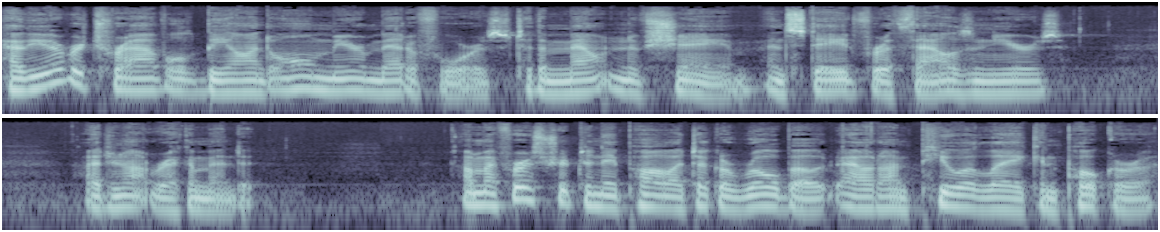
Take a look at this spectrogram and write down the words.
Have you ever traveled beyond all mere metaphors to the mountain of shame and stayed for a thousand years? I do not recommend it. On my first trip to Nepal, I took a rowboat out on Phewa Lake in Pokhara,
